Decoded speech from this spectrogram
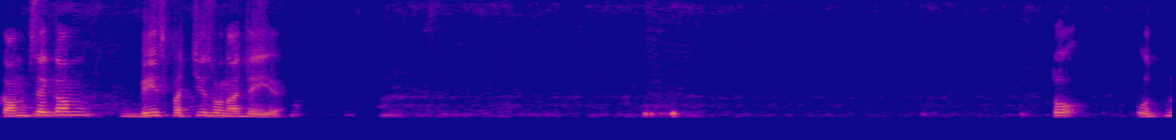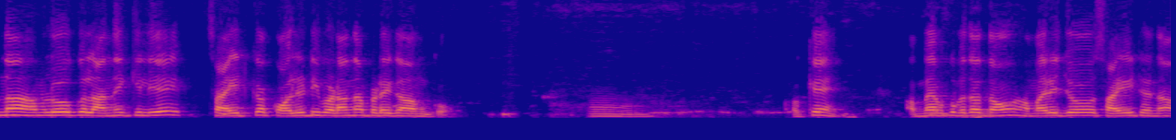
कम से कम 20-25 होना चाहिए। तो उतना हम लोगों को लाने के लिए साइट का क्वालिटी बढ़ाना पड़ेगा हमको। हाँ। ओके अब मैं आपको बताता हूँ हमारी जो साइट है ना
